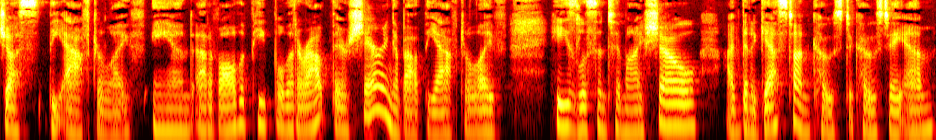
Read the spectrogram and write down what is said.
just the afterlife. And out of all the people that are out there sharing about the afterlife, he's listened to my show. I've been a guest on Coast to Coast AM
